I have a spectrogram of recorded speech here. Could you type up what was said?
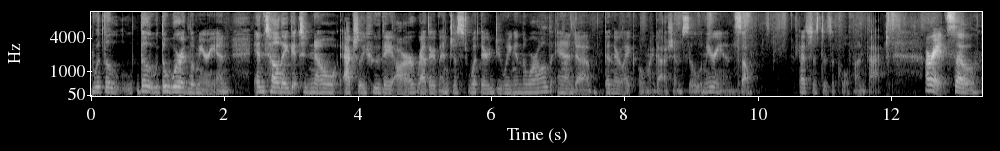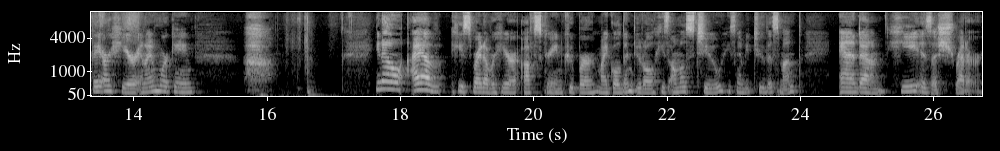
with the, the the word Lemurian until they get to know actually who they are rather than just what they're doing in the world and um, then they're like oh my gosh I'm so Lemurian so that's just as a cool fun fact. All right, so they are here and I'm working. You know, I have, he's right over here off screen, Cooper, my golden doodle. He's almost two. He's going to be two this month. And um, he is a shredder.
